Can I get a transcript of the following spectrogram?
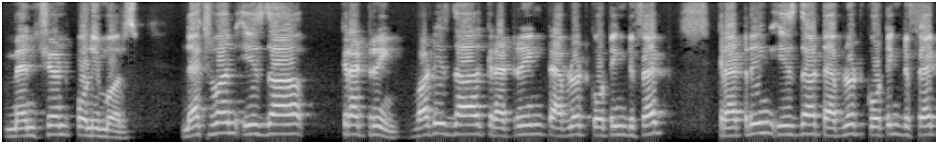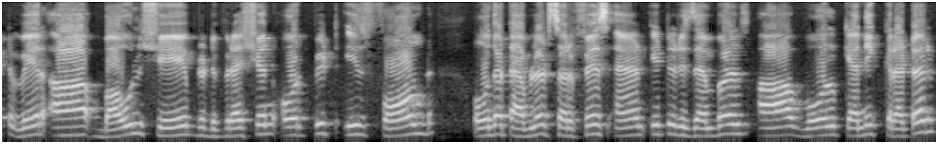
mentioned polymers. Next one is the cratering. What is the cratering tablet coating defect? Cratering is the tablet coating defect where a bowl shaped depression or pit is formed on the tablet surface and it resembles a volcanic crater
